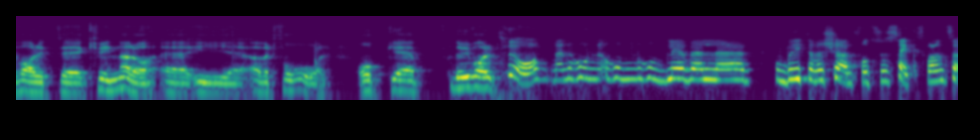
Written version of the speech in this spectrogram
varit kvinna då i över två år. Och det har ju varit Två, men hon, hon, hon blev väl... Hon bytte väl kön 2006, var det inte så?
